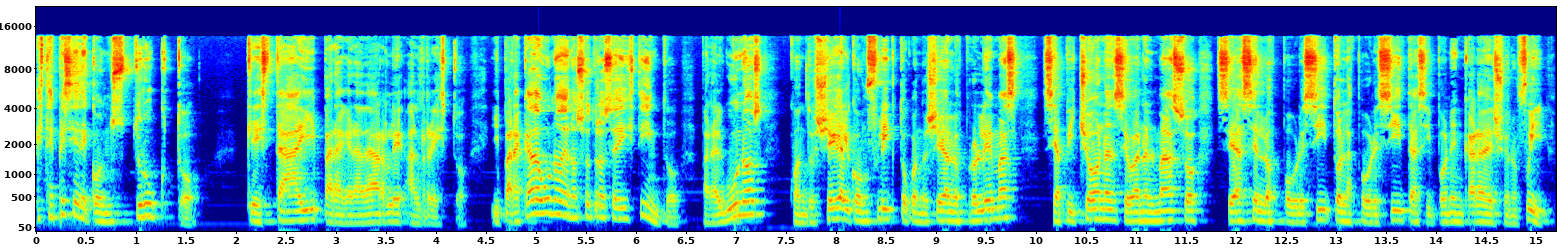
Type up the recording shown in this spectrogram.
esta especie de constructo que está ahí para agradarle al resto. Y para cada uno de nosotros es distinto. Para algunos, cuando llega el conflicto, cuando llegan los problemas, se apichonan, se van al mazo, se hacen los pobrecitos, las pobrecitas y ponen cara de yo no fui.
